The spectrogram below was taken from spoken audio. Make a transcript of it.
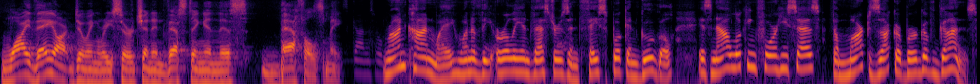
Why they aren't doing research and investing in this baffles me. Ron Conway, one of the early investors in Facebook and Google, is now looking for, he says, the Mark Zuckerberg of guns.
